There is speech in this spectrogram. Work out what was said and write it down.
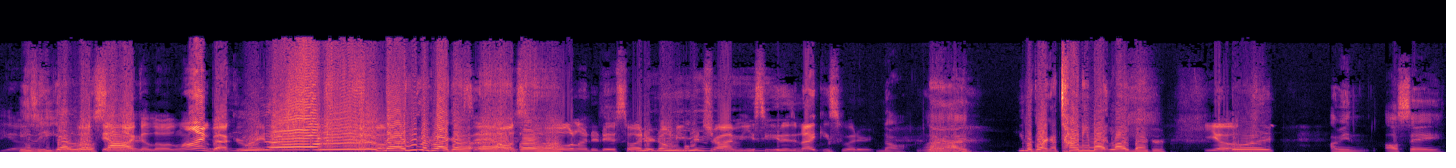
Yo, He's- he got a little walks in like a little linebacker you right know now. what I mean? No, you look like a Say, I was uh, uh, under this sweater. Don't even try me. You see this Nike sweater. No, nah, I, I, you look like a tiny Mike linebacker. Yo, Boy, I mean, I'll say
